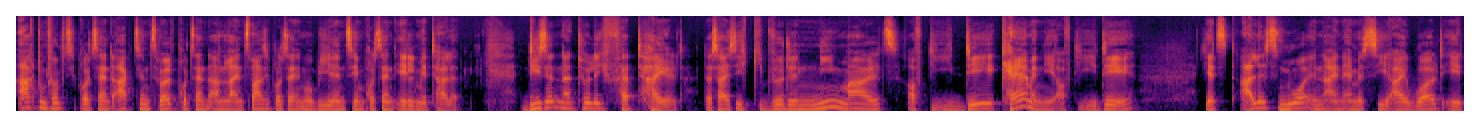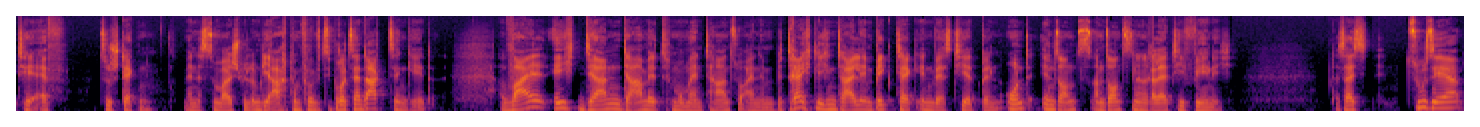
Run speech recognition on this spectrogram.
58% Aktien, 12% Anleihen, 20% Immobilien, 10% Edelmetalle, die sind natürlich verteilt. Das heißt, ich würde niemals auf die Idee, käme nie auf die Idee, jetzt alles nur in ein MSCI World ETF zu stecken, wenn es zum Beispiel um die 58% Aktien geht weil ich dann damit momentan zu einem beträchtlichen Teil in Big Tech investiert bin und in sonst, ansonsten in relativ wenig. Das heißt, zu sehr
